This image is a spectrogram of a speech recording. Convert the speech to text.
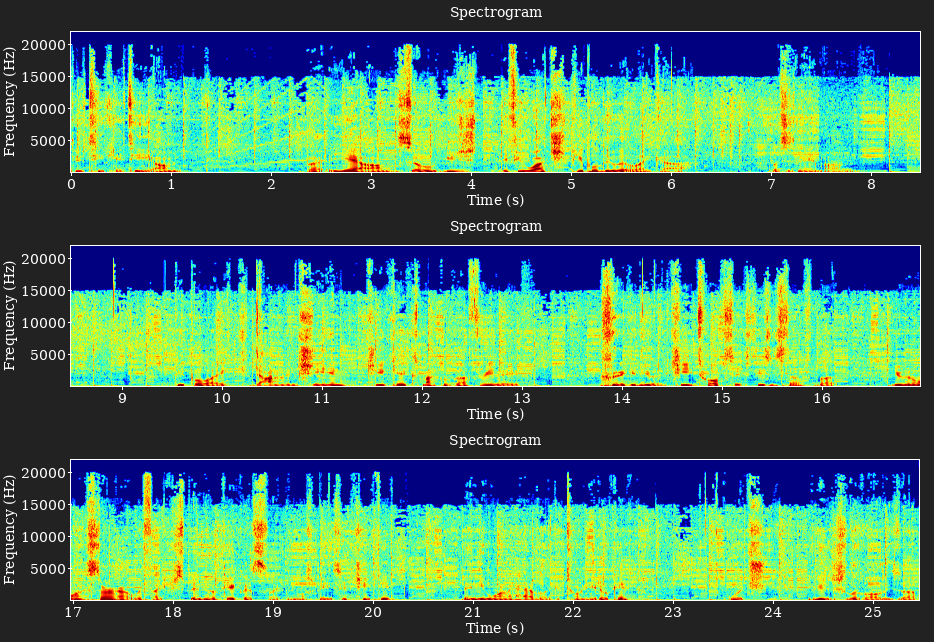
do TKD. Um, but yeah, um, so you just if you watch people do it like uh, what's his name? Um, people like Donovan Sheehan, cheat kicks, Michael Guthrie, they they could do like cheat 1260s and stuff, but you're gonna want to start out with like your spin hook kick. That's like the most basic cheat kick. Then you want to have like a tornado kick, which you can just look all these up.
